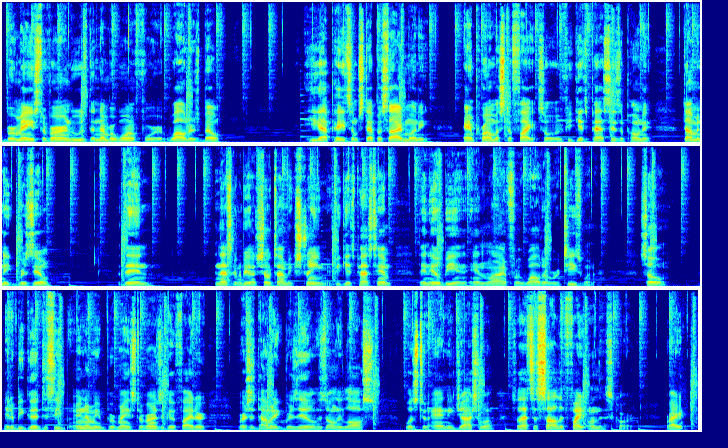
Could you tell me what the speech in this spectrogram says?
Bermane Stiverne, who was the number one for Wilder's belt, he got paid some step aside money and promised to fight. So if he gets past his opponent, Dominic Breazeale, then, and that's going to be on Showtime Extreme, if he gets past him, then he'll be in, in line for Wilder Ortiz winner. So it'll be good to see. I mean, Bermane Stiverne's a good fighter versus Dominic Breazeale. His only loss was to Anthony Joshua. So that's a solid fight on this card, right?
